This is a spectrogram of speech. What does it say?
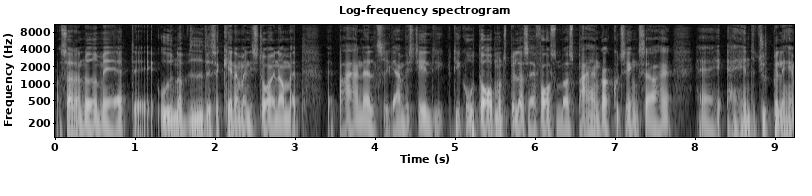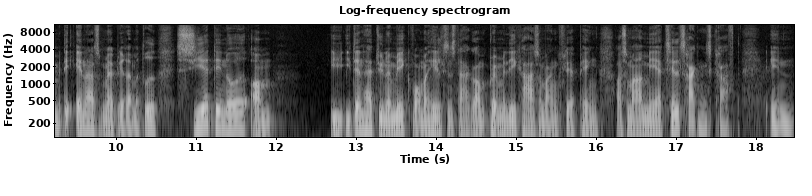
Og så er der noget med, at øh, uden at vide det, så kender man historien om, at, at Bayern altid gerne vil stjæle de, de gode Dortmund-spillere, så jeg forestiller mig også, Bayern godt kunne tænke sig at have, have, have hentet Jude Bellingham, men det ender altså med at blive Real Madrid. Siger det noget om i, i den her dynamik, hvor man hele tiden snakker om, at Premier League har så mange flere penge, og så meget mere tiltrækningskraft, end,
